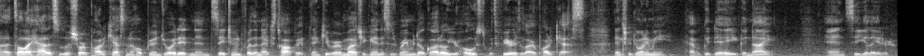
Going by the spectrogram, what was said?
uh, that's all I had. This was a short podcast, and I hope you enjoyed it. And then stay tuned for the next topic. Thank you very much. Again, this is Raymond Delgado, your host with Fear is a Liar podcast. Thanks for joining me. Have a good day, good night, and see you later.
